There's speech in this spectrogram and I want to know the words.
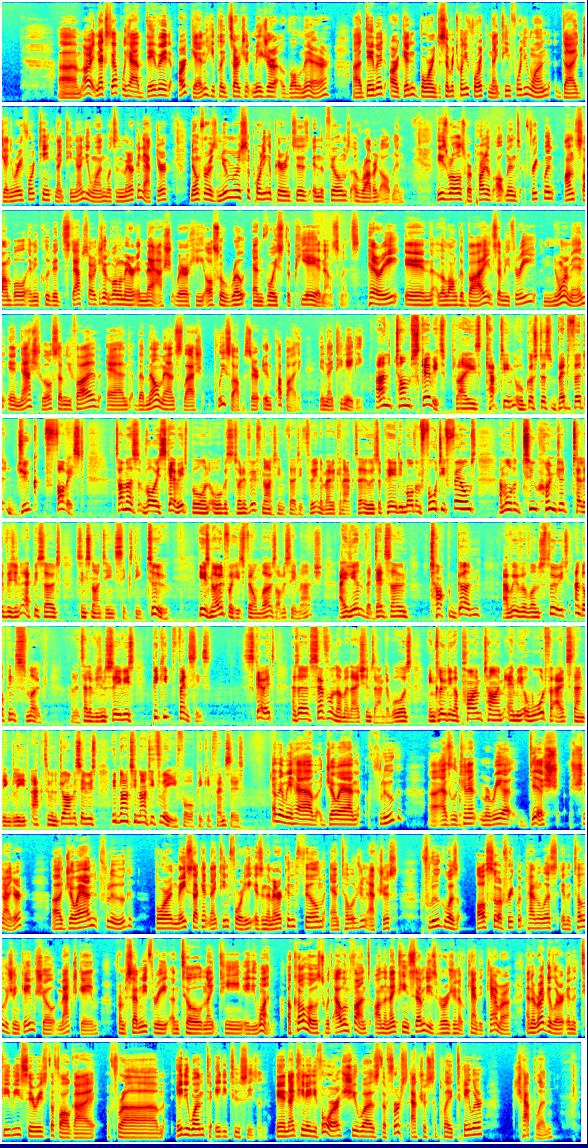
Um, all right, next up we have David Arkin. He played Sergeant Major Vollmer. Uh, David Arkin, born December 24th, 1941, died January 14th, 1991, was an American actor known for his numerous supporting appearances in the films of Robert Altman. These roles were part of Altman's frequent ensemble and included Staff Sergeant Volomir in MASH, where he also wrote and voiced the PA announcements. Harry in The Long Goodbye in 73, Norman in Nashville 75, and the mailman slash police officer in Popeye in 1980. And Tom Skerritt plays Captain Augustus Bedford Duke Forrest. Thomas Roy Skerritt, born August 25th, 1933, an American actor who has appeared in more than 40 films and more than 200 television episodes since 1962. He's known for his film roles, obviously MASH, Alien, The Dead Zone, Top Gun, A River Runs Through It, and Up in Smoke, and the television series Picket Fences. Skerritt has earned several nominations and awards, including a Primetime Emmy Award for Outstanding Lead Actor in a Drama Series in 1993 for Picket Fences. And then we have Joanne Flug uh, as Lieutenant Maria Dish Schneider. Uh, Jo Ann Pflug, born May 2nd, 1940, is an American film and television actress. Pflug was also a frequent panelist in the television game show Match Game from 73 until 1981, a co host with Allen Funt on the 1970s version of Candid Camera, and a regular in the TV series The Fall Guy from 81 to 82 season. In 1984, she was the first actress to play Taylor Chaplin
